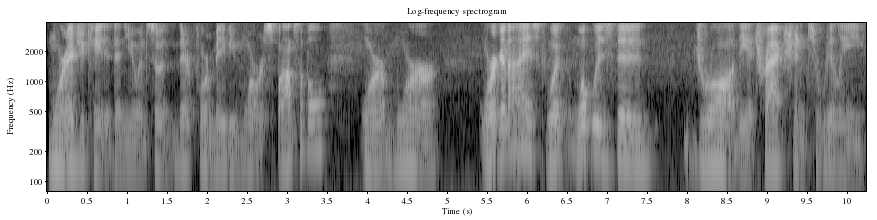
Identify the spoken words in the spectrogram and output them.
more educated than you, and so therefore maybe more responsible or more organized. What what was the draw, the attraction to really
